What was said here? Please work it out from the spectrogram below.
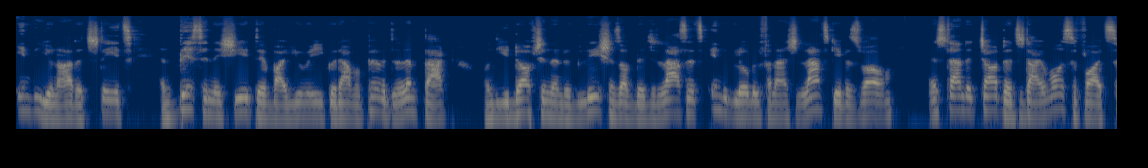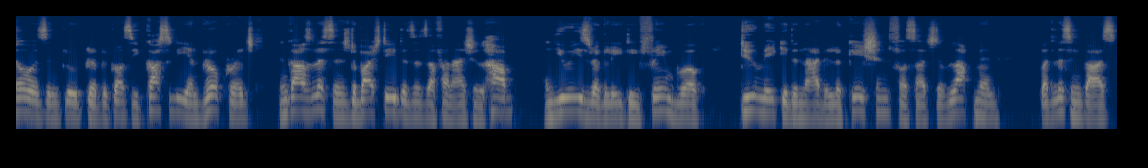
in the United States, and this initiative by UAE could have a pivotal impact on the adoption and regulations of digital assets in the global financial landscape as well. And Standard Chartered's diversified services include cryptocurrency custody and brokerage, and guys listens, Dubai status as a financial hub, and UAE's regulatory framework do make it an ideal location for such development. But listen guys,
